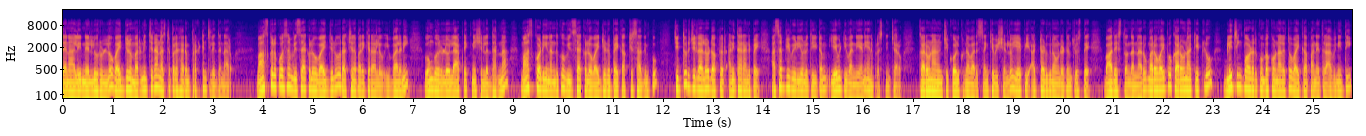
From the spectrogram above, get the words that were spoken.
తెనాలి నెల్లూరుల్లో వైద్యులు మరణించినా నష్టపరిహారం ప్రకటించలేదన్నారు మాస్కుల కోసం విశాఖలో వైద్యులు రక్షణ పరికరాలు ఇవ్వాలని ఒంగోలులో ల్యాబ్ టెక్నీషియన్ల ధర్నా మాస్కు అడిగినందుకు విశాఖలో వైద్యుడిపై కక్ష సాధింపు చిత్తూరు జిల్లాలో డాక్టర్ అనితారాణిపై అసభ్య వీడియోలు తీయటం ఏమిటివన్నీ అని ఆయన ప్రశ్నించారు. కరోనా నుంచి కోలుకున్న వారి సంఖ్య విషయంలో ఏపీ అట్టడుగున ఉండటం చూస్తే బాధేస్తోందన్నారు. మరోవైపు కరోనా కిట్లు బ్లీచింగ్ పౌడర్ కుంభకోణాలతో వైకాపా నేతల అవినీతి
